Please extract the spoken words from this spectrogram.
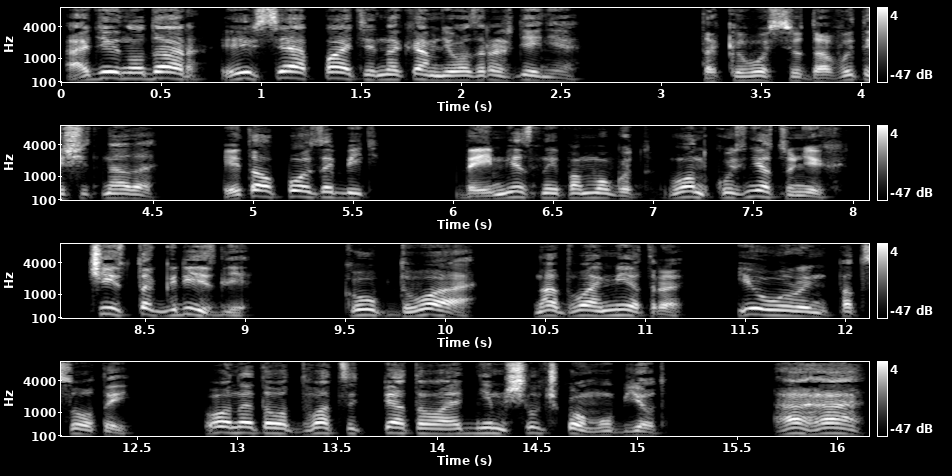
Один удар, и вся пати на камне возрождения. Так его сюда вытащить надо и толпой забить. Да и местные помогут. Вон кузнец у них, чисто гризли. Куб два на два метра и уровень под сотый. Он этого двадцать пятого одним щелчком убьет. Ага,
